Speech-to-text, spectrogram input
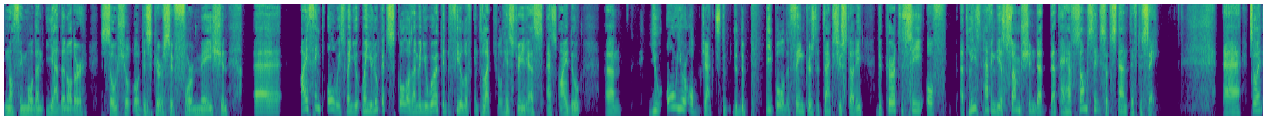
nothing more than yet another social or discursive formation. Uh, I think always when you when you look at scholars and when you work in the field of intellectual history as as I do, um, you owe your objects, the, the, the people, the thinkers, the texts you study, the courtesy of at least having the assumption that that they have something substantive to say. Uh, so in,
